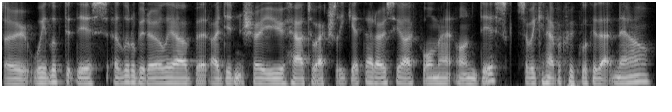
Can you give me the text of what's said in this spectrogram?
So we looked at this a little bit earlier, but I didn't show you how to actually get that OCI format on disk. So we can have a quick look at that now.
